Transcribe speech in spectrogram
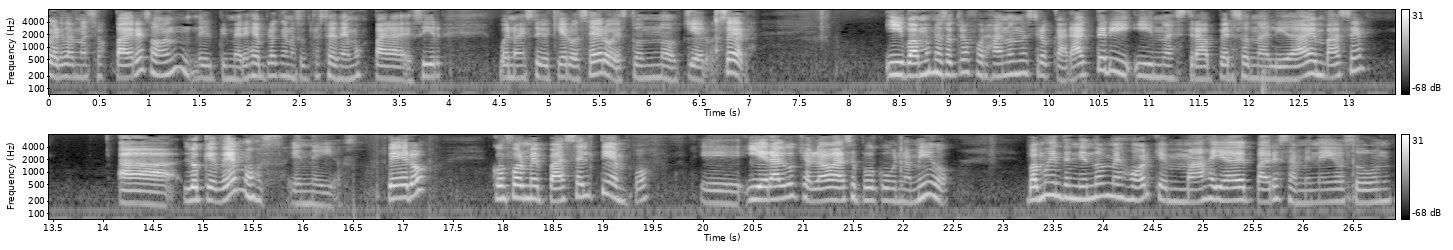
¿verdad? Nuestros padres son el primer ejemplo que nosotros tenemos para decir, bueno, esto yo quiero ser o esto no quiero ser y vamos nosotros forjando nuestro carácter y, nuestra personalidad en base a lo que vemos en ellos. Pero conforme pasa el tiempo, eh, y era algo que hablaba hace poco un amigo, vamos entendiendo mejor que más allá de padres también ellos son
